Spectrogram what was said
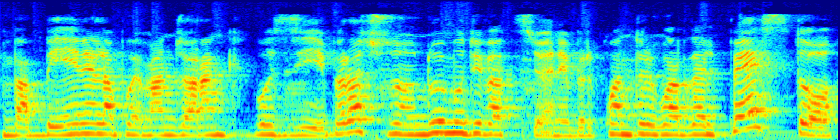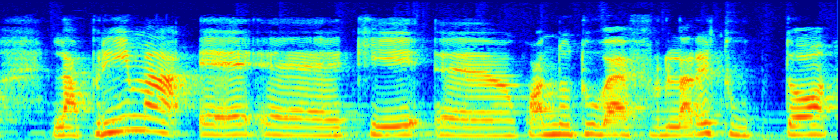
va bene, la puoi mangiare anche così, però ci sono due motivazioni per quanto riguarda il pesto. La prima è eh, che eh, quando tu vai a frullare tutto,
